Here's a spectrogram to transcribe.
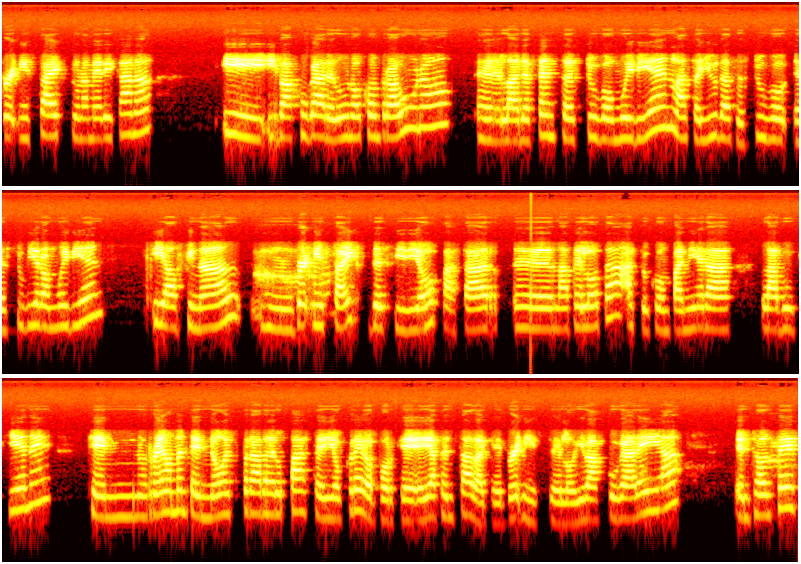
Britney Sykes, una americana, y iba a jugar el uno contra uno. Eh, la defensa estuvo muy bien, las ayudas estuvo, estuvieron muy bien y al final mm, Britney Sykes decidió pasar eh, la pelota a su compañera Labuquiene, que realmente no esperaba el pase, yo creo, porque ella pensaba que Britney se lo iba a jugar ella. Entonces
